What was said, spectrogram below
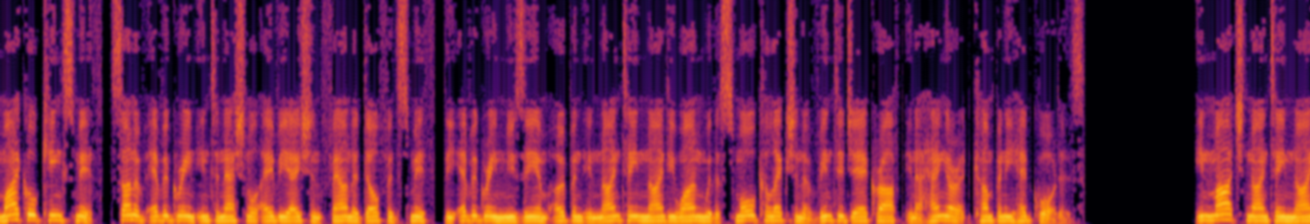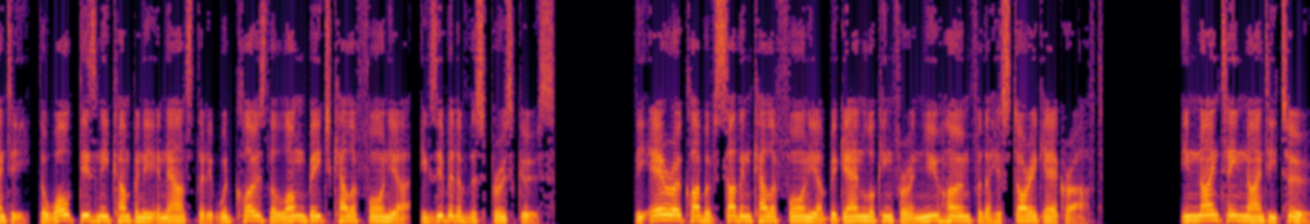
Michael King Smith, son of Evergreen International Aviation founder Delford Smith, the Evergreen Museum opened in 1991 with a small collection of vintage aircraft in a hangar at company headquarters. In March 1990, the Walt Disney Company announced that it would close the Long Beach, California, exhibit of the Spruce Goose. The Aero Club of Southern California began looking for a new home for the historic aircraft. In 1992,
